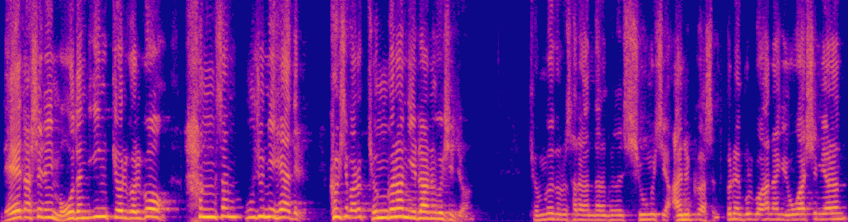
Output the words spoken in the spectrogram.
내 자신의 모든 인격을 걸고 항상 꾸준히 해야 될 그것이 바로 경건한 일이라는 것이죠. 경건으로 살아간다는 것은 쉬운 것이 아닐 것 같습니다. 그럼에 불구하고 하나님께 요구하시면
